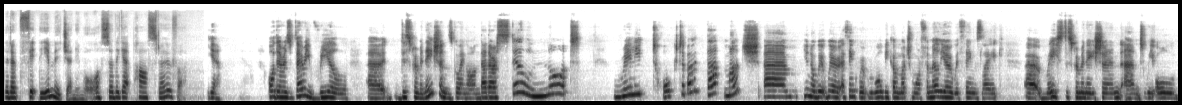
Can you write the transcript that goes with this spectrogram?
they don't fit the image anymore, so they get passed over. Yeah. Or there is very real uh, discriminations going on that are still not really talked about that much. Um, you know, we're, we're I think we're, we will become much more familiar with things like uh, race discrimination, and we all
